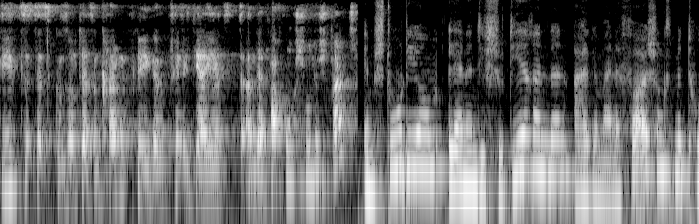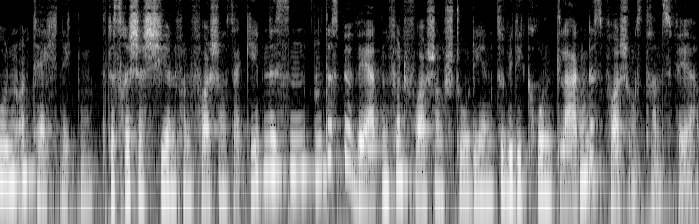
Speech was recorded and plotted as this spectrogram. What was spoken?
Dienstes des Gesundheits- und Krankenpflege findet ja jetzt an der Fachhochschule statt. Im Studium lernen die Studierenden allgemeine Forschungsmethoden und Techniken, das Recherchieren von Forschungsergebnissen und das Bewerten von Forschungsstudien sowie die Grundlagen des Forschungstransfers.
